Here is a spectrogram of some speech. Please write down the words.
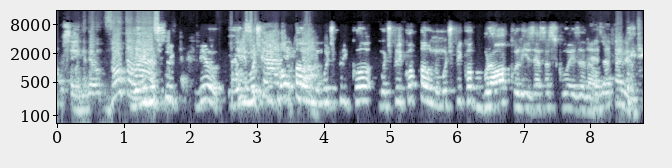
você, entendeu? Volta lá. Ele viu? E ele multiplicou pão, não multiplicou, multiplicou pão, não multiplicou brócolis, essas coisas, não. Exatamente.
